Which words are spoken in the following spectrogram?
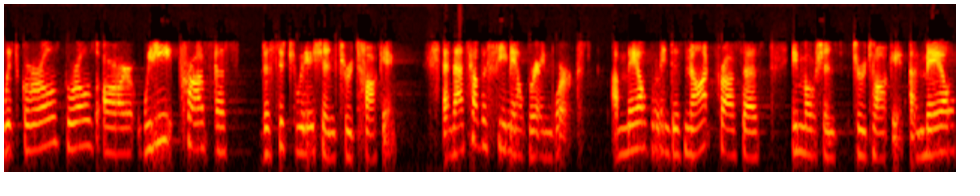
with girls, girls are, we process the situation through talking. And that's how the female brain works. A male brain does not process emotions through talking. A male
